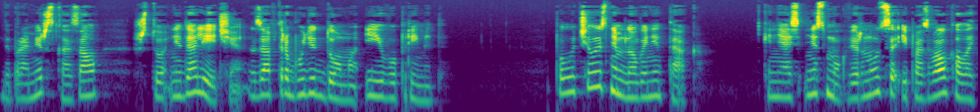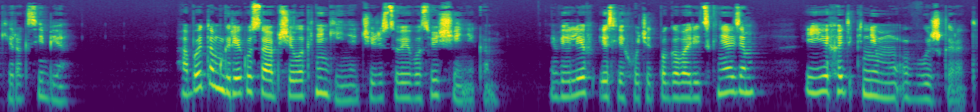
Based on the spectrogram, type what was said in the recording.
Добромир сказал, что недалече, завтра будет дома и его примет. Получилось немного не так. Князь не смог вернуться и позвал Калакира к себе. Об этом греку сообщила княгиня через своего священника, велев, если хочет поговорить с князем, и ехать к нему в Вышгород.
